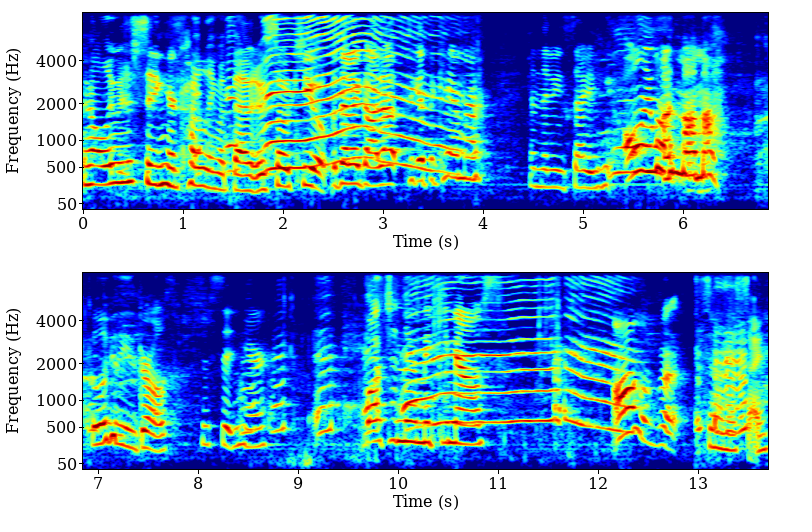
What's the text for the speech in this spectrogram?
And Ollie was just sitting here cuddling with them. It was so cute. But then I got up to get the camera, and then he decided he only wanted Mama. But look at these girls, just sitting here watching their Mickey Mouse. All of it. Sit on this side.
